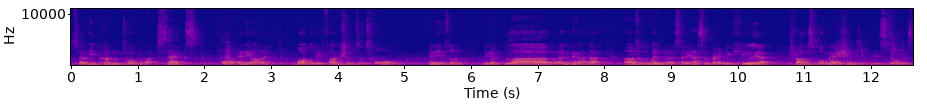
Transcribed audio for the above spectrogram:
so he couldn't talk about sex or any other bodily functions at all, any sort of you know blood or anything like that out of the window. So he has some very peculiar transformations of these stories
